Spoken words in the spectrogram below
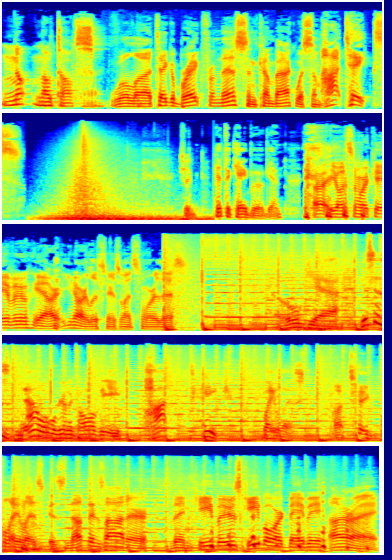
No, no thoughts. We'll uh, take a break from this and come back with some hot takes. Should hit the Kebu again. All right, you want some more Kebu? Yeah, our, you know our listeners want some more of this. Oh, yeah. This is now what we're going to call the hot take playlist hot take playlist because nothing's hotter than Kebu's keyboard, baby. All right.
